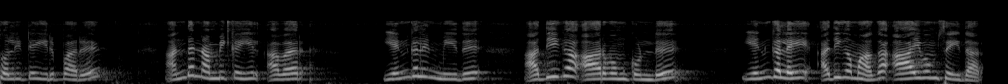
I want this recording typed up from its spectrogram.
சொல்லிட்டே இருப்பார். அந்த நம்பிக்கையில் அவர் எண்களின் மீது அதிக ஆர்வம் கொண்டு எண்களை அதிகமாக ஆய்வும் செய்தார்.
